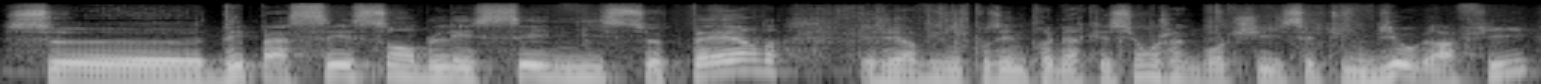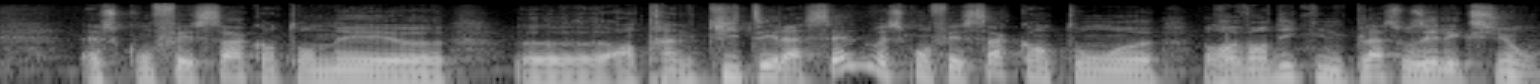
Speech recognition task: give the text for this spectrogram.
Se dépasser sans blesser ni se perdre. Et j'ai envie de vous poser une première question. Jacques Brocci, c'est une biographie. Est-ce qu'on fait ça quand on est euh, en train de quitter la scène ou est-ce qu'on fait ça quand on revendique une place aux élections?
